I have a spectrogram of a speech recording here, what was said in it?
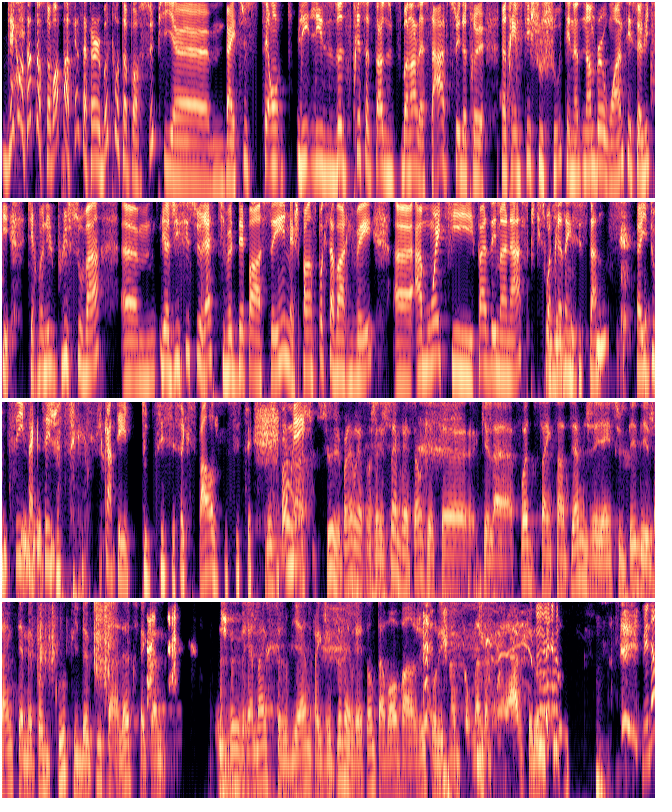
bien. content de te recevoir, Pascal. Ça fait un bout qu'on t'a pas reçu. Puis, euh, ben, tu sais, on- les, les auditrices auditeurs du Petit Bonheur le savent. Tu es notre notre invité chouchou. T'es notre number one. T'es celui qui, qui est revenu le plus souvent. Euh, Il y a JC Surette qui veut te dépasser, mais je pense pas que ça va arriver. Euh, à moins qu'il fasse des menaces puis qu'il soit très insistant. Euh, il est tout petit. Fait que, tu sais, je quand t'es tout petit, c'est ça qui se passe. C'est- Mais je pas Mais- j'ai pas l'impression. J'ai juste l'impression que, que la fois du 500e, j'ai insulté des gens que t'aimais pas beaucoup, puis depuis ce temps-là, tu fais comme je veux vraiment que tu reviennes. Fait que j'ai plus l'impression de t'avoir vengé sur les plans de de Montréal que d'autres choses. Mais non,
